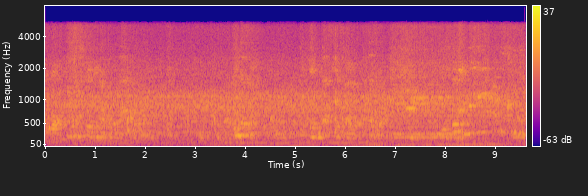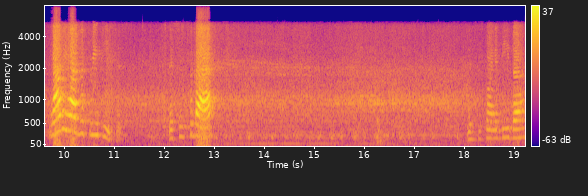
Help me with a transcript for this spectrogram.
que- I'm not sure if you're not the that. It doesn't. Your best gets better. That's right. Now we have the three pieces. This is the back. This is going to be the,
